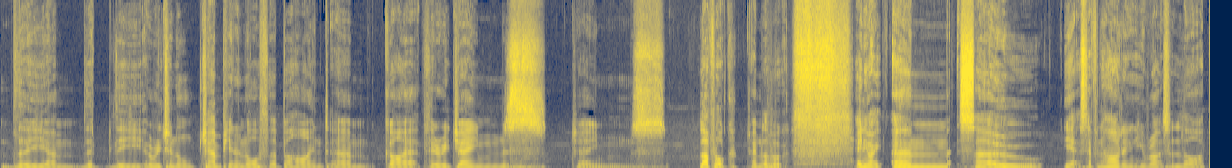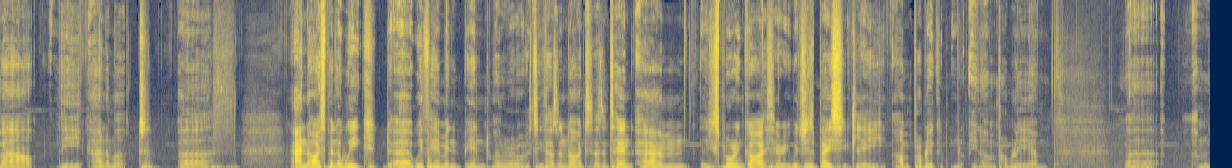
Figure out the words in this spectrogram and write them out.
the um, the the original champion and author behind um, Gaia theory, James James Lovelock. James Lovelock. Anyway, um, so yeah, Stephen Harding. He writes a lot about the animate Earth. And I spent a week uh, with him in, in 2009, 2010, um, exploring Gaia theory, which is basically I'm probably you know I'm probably um, uh, I'm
